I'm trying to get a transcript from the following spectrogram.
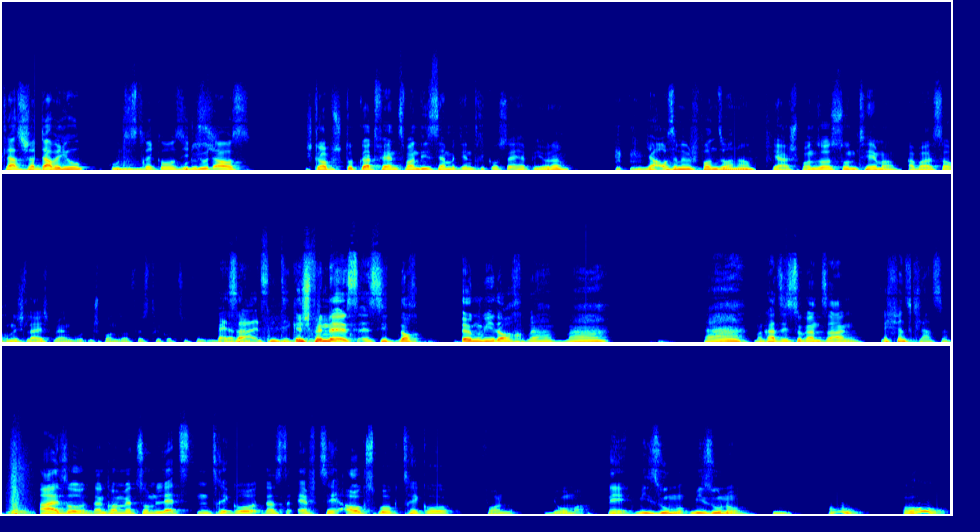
klassischer W. Gutes Mhm. Trikot, sieht Gutes- gut aus. Ich glaube, Stuttgart-Fans waren dieses Jahr mit ihren Trikots sehr happy, oder? Ja, außer mit dem Sponsor, ne? Ja, Sponsor ist so ein Thema. Aber es ist auch nicht leicht mehr, einen guten Sponsor fürs Trikot zu finden. Besser dann- als ein dickes. Ich finde, es, es sieht noch irgendwie doch, ja, ja, ja, man kann es nicht so ganz sagen. Ich find's klasse. Also, dann kommen wir zum letzten Trikot, das FC Augsburg Trikot von Joma. Nee, Mizuno. Mizuno. Hm. Oh. Oh.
